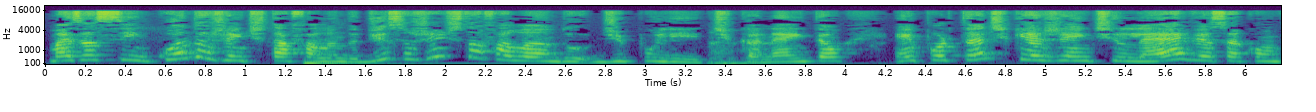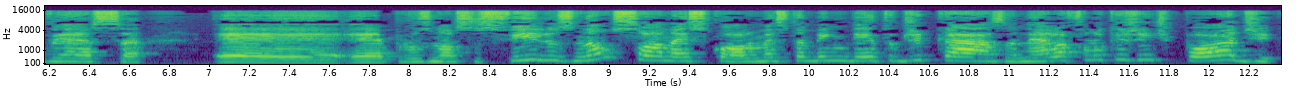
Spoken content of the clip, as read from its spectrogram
Mas assim, quando a gente está falando disso, a gente está falando de política, né? Então é importante que a gente leve essa conversa é, é, para os nossos filhos, não só na escola, mas também dentro de casa. Né? Ela falou que a gente pode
